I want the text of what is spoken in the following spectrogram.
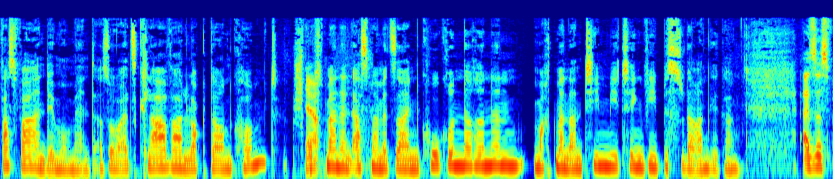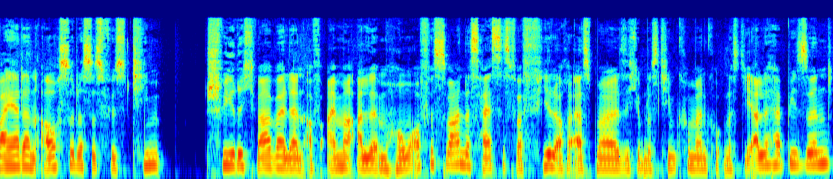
Was war in dem Moment? Also als klar war, Lockdown kommt, spricht ja. man dann erstmal mit seinen Co-Gründerinnen, macht man dann Teammeeting, wie bist du daran gegangen? Also es war ja dann auch so, dass es fürs Team schwierig war, weil dann auf einmal alle im Homeoffice waren. Das heißt, es war viel auch erstmal sich um das Team kümmern, gucken, dass die alle happy sind,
